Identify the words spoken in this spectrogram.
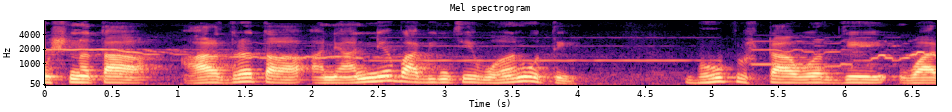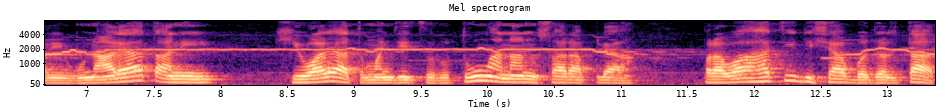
उष्णता आर्द्रता आणि अन्य बाबींचे वहन होते. भूपृष्ठावर जे वारे उन्हाळ्यात आणि हिवाळ्यात म्हणजेच ऋतुमानानुसार आपल्या प्रवाहाची दिशा बदलतात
